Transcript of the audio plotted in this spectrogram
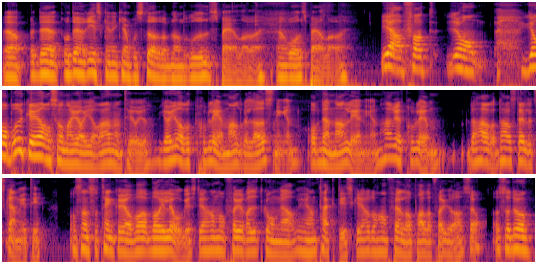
Ja, det, och den risken är kanske större bland rullspelare än rollspelare. Ja, för att jag, jag brukar göra så när jag gör äventyr ju. Jag gör ett problem, aldrig lösningen. Av den anledningen. Här är ett problem. Det här, det här stället ska ni till. Och sen så tänker jag, vad, vad är logiskt? Ja, han har fyra utgångar. Är han taktisk? Ja, då har han fällor på alla fyra. Så. Och så då,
